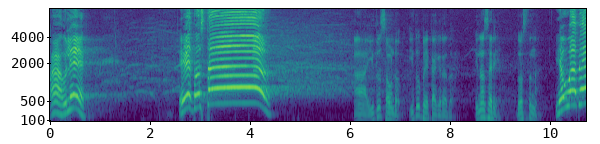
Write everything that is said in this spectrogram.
ಆ ಹುಲಿ. ಏ ದೋಸ್ತ! ಆ ಇದು ಸೌಂಡು ಇದು ಬೇಕಾಗಿರೋದು. ಇನ್ನೊಂದ್ಸರಿ ದೋಸ್ತನ್ನ. ಯವ್ವ ಬೇ!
